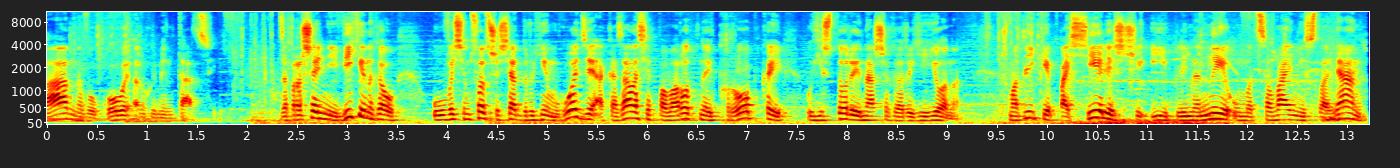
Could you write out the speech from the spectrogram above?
па навуковай аргументацыі. Запрашэнне вікінгаў у 862 годзе аказалася паваротнай кропкай у гісторыі нашага рэгіёна шматлікія паселішчы і племянныя ўмацаванні славян,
